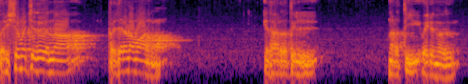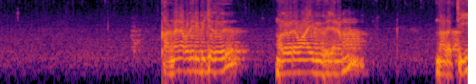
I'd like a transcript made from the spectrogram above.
പരിശ്രമിച്ചത് എന്ന പ്രചരണമാണ് യഥാർത്ഥത്തിൽ നടത്തി വരുന്നത്. കണ്ണൻ അവതരിപ്പിച്ചത് മതപരമായ വിഭജനം നടത്തി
